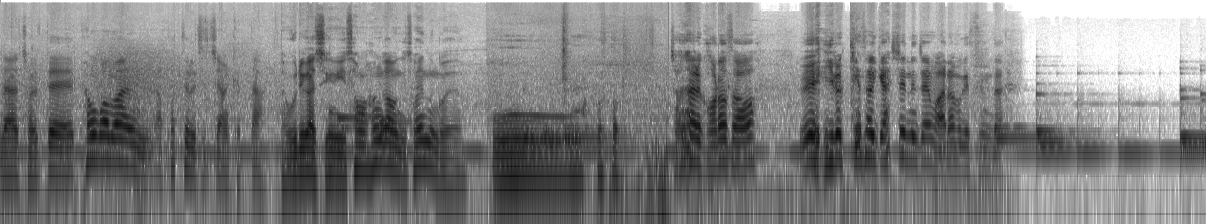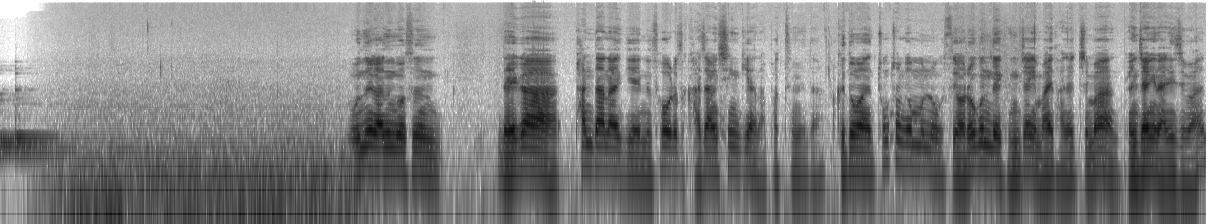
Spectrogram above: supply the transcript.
나 절대 평범한 아파트를 짓지 않겠다. 우리가 지금 이 성 한가운데 서 있는 거예요. 오. 전화를 걸어서 왜 이렇게 설계 하셨는지 한번 알아보겠습니다. 오늘 가는 곳은 내가 판단하기에는 서울에서 가장 신기한 아파트입니다. 그동안 총천견문로에서 여러 군데 굉장히 많이 다녔지만, 굉장히는 아니지만,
